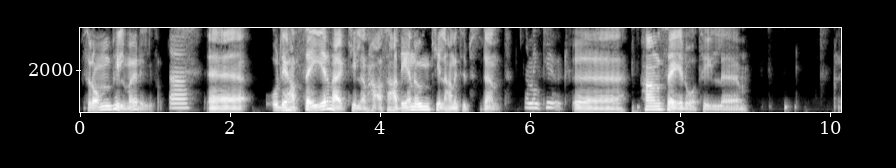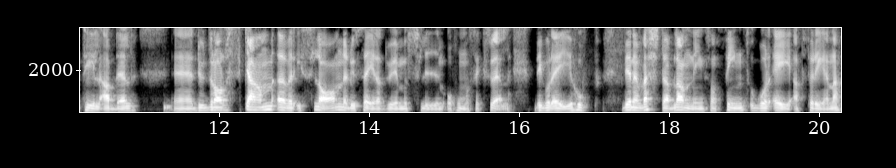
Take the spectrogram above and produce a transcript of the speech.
Så de filmar ju det liksom. Ja, Eh, och det han säger den här killen, alltså det är en ung kille, han är typ student. nej men gud. Eh, han säger då till, eh, till Abdel, eh, du drar skam över islam när du säger att du är muslim och homosexuell. Det går ej ihop. Det är den värsta blandning som finns och går ej att förena.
